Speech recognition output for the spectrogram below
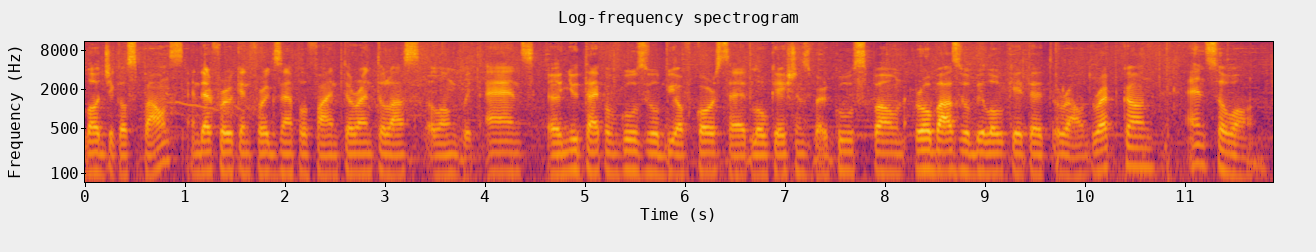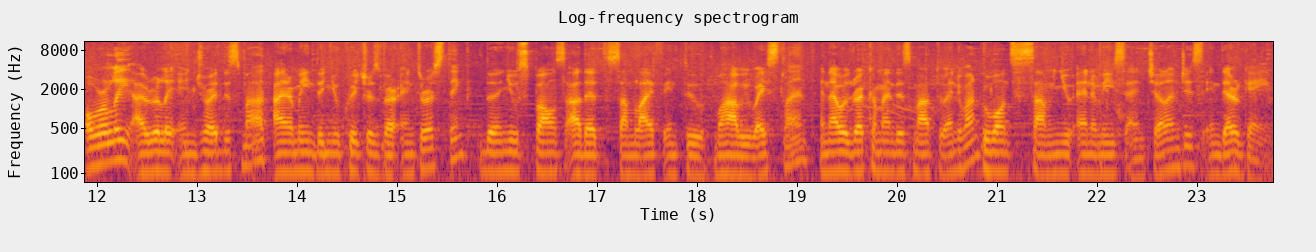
logical spawns and therefore you can for example find tarantulas along with ants. A new type of ghouls will be of course at locations where ghouls spawn, robots will be located around REPCONN and so on. Overall, I really enjoyed this mod. I mean the new creatures were interesting, the new spawns added some life into Mojave Wasteland and I would recommend this mod to anyone who wants some new enemies and challenges in their game.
